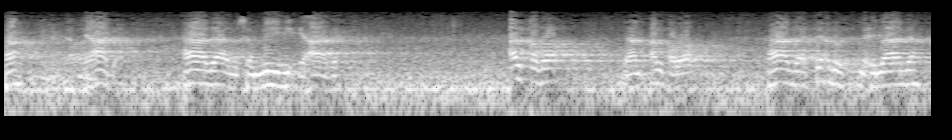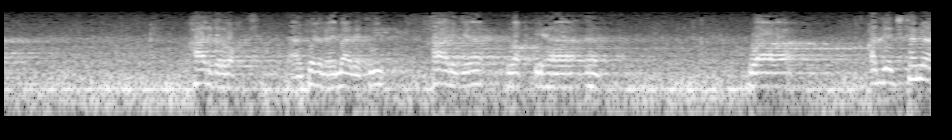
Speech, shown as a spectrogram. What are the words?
ها؟ إعادة. هذا نسميه إعادة. القضاء يعني القضاء هذا فعل العبادة خارج الوقت. يعني فعل العبادة خارج وقتها. وقد يجتمع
